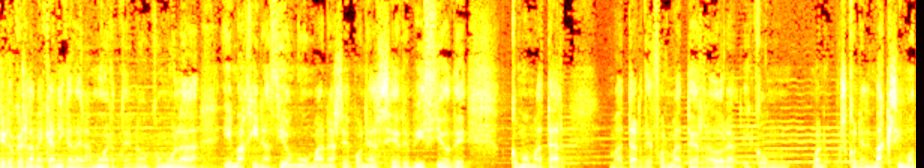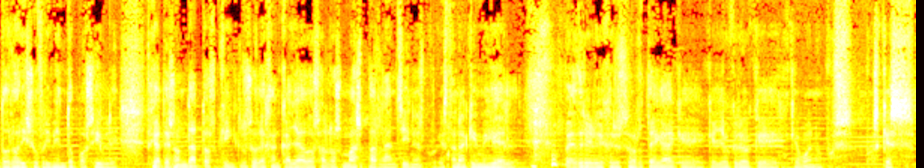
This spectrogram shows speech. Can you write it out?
Sí, lo que es la mecánica de la muerte, ¿no? Cómo la imaginación humana se pone al servicio de cómo matar matar de forma aterradora y con, bueno, pues con el máximo dolor y sufrimiento posible. Fíjate, son datos que incluso dejan callados a los más parlanchines, porque están aquí Miguel Pedrero y Jesús Ortega, que, yo creo que, que, bueno, pues, pues que es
